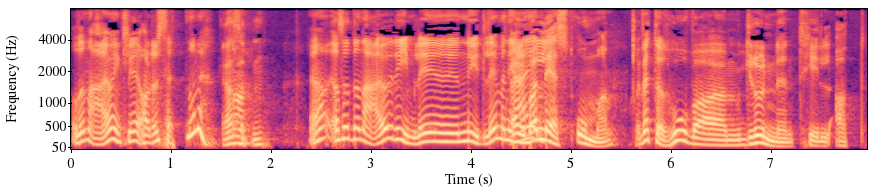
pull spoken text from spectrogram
Og den er jo egentlig Har dere sett den, eller? Jeg har sett den. Ja, altså, den er jo rimelig nydelig, men Jeg har bare lest om han. Jeg vet at hun var um, grunnen til at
